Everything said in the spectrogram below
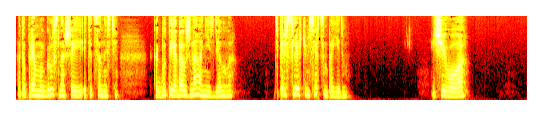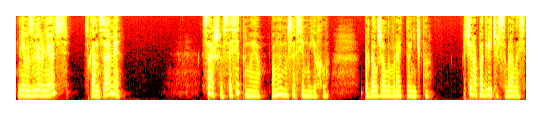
«А то прямо груз на шее эти ценности. Как будто я должна, а не сделала. Теперь с легким сердцем поедем». «И чего? Не возвернетесь? С концами?» «Саша, соседка моя, по-моему, совсем уехала», — продолжала врать Тонечка. «Вчера под вечер собралась,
